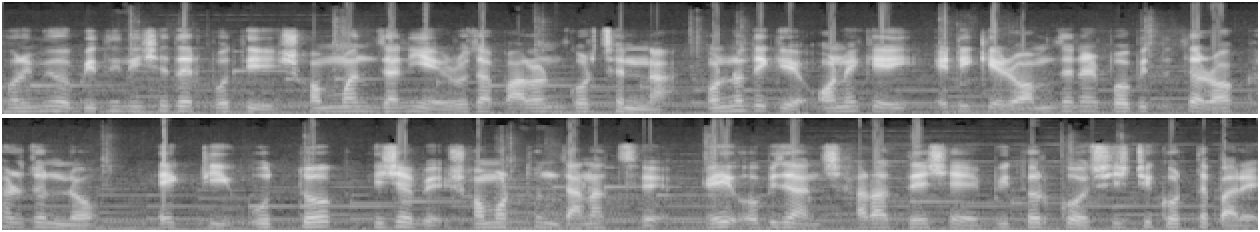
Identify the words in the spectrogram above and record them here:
ধর্মীয় বিধিনিষেধের প্রতি সম্মান জানিয়ে রোজা পালন করছেন না। অন্যদিকে অনেকেই এটিকে রমজানের পবিত্রতা রক্ষার জন্য একটি উদ্যোগ হিসেবে সমর্থন জানাচ্ছে। এই অভিযান সারা দেশে বিতর্ক সৃষ্টি করতে পারে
